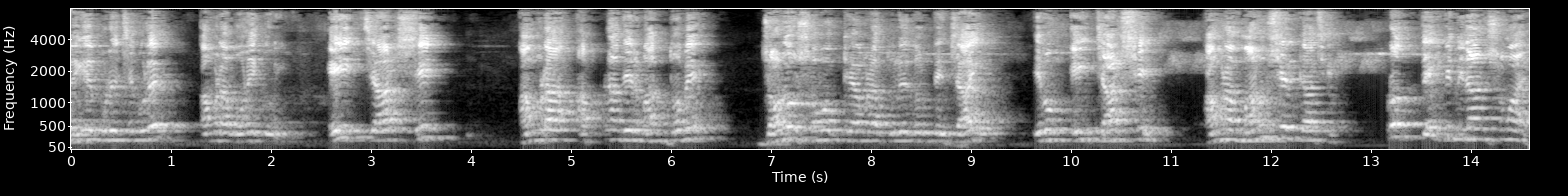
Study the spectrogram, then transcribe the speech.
ভেঙে পড়েছে বলে আমরা মনে করি। এই চার্জশিট আমরা আপনাদের মাধ্যমে জনসমক্ষে আমরা তুলে ধরতে চাই এবং এই চার্জশিট আমরা মানুষের কাছে প্রত্যেকটি বিধানসভায়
